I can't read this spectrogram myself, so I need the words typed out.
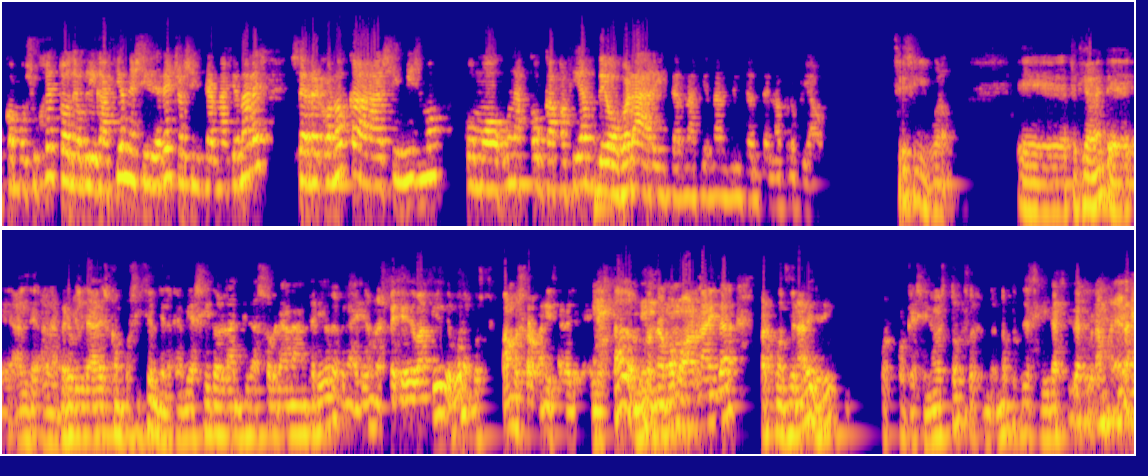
como sujeto de obligaciones y derechos internacionales, se reconozca a sí mismo como una con capacidad de obrar internacionalmente ante la propia ONU. Sí, sí, bueno. Eh, efectivamente, al, al, haber la descomposición de lo que había sido la entidad soberana anterior, había una especie de vacío y de, bueno, pues vamos a organizar el, Estado, no nos vamos a organizar para funcionar y porque si no esto pues, no puede seguir así de alguna manera.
